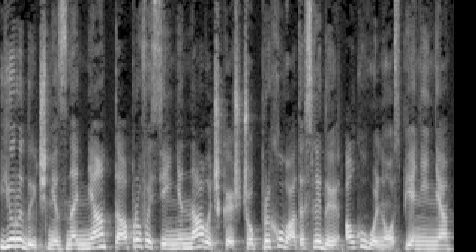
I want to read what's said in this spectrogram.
юридичні знання та професійні навички, щоб приховати сліди алкогольного сп'яніння.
